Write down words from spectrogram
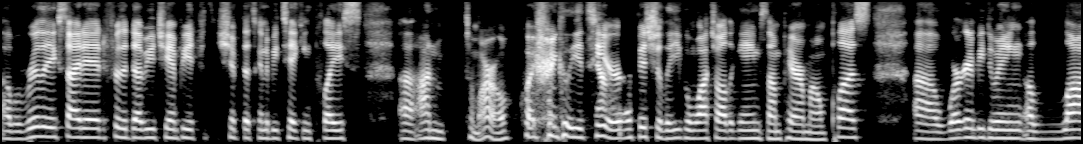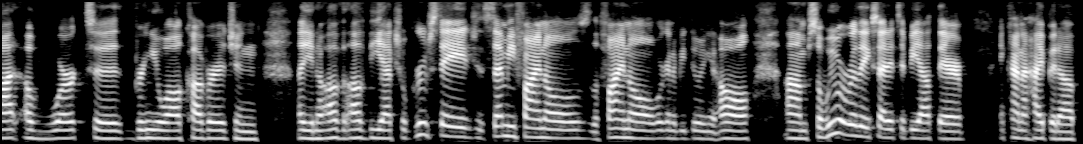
Uh, we're really excited for the W championship that's going to be taking place uh, on tomorrow. Quite frankly, it's yeah. here officially. You can watch all the games on Paramount Plus. Uh, we're going to be doing a lot of work to bring you all coverage and uh, you know of, of the actual group stage, the semifinals, the final. We're going to be doing it all. Um, so we were really excited to be out there and kind of hype it up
